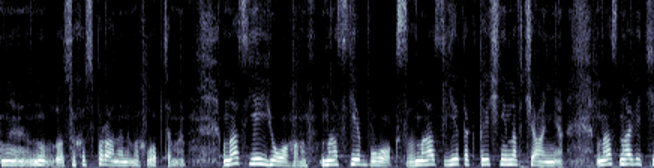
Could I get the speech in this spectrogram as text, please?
Е, Ну, з пораненими хлопцями. У нас є йога, у нас є бокс, у нас є тактичні навчання. У нас навіть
